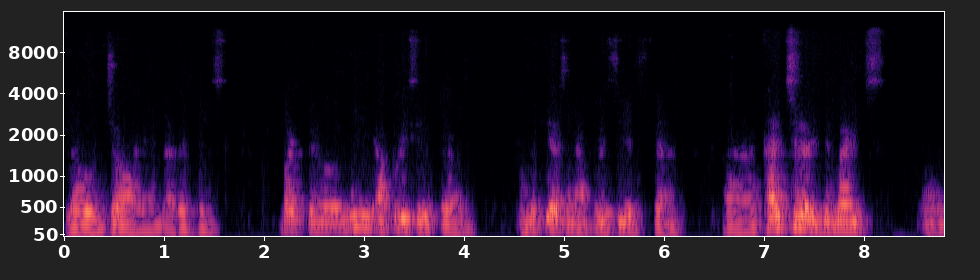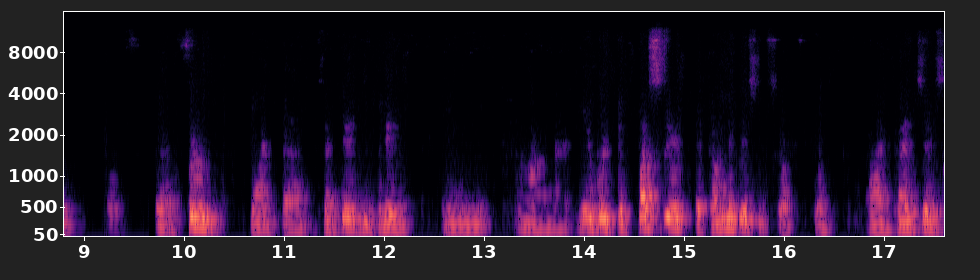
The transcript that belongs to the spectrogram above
love, joy, and other things. But uh, we appreciate, uh, Amartya Sen appreciates the uh, cultural divides of the film what uh, uh, able to persuade the communications of, our cultures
